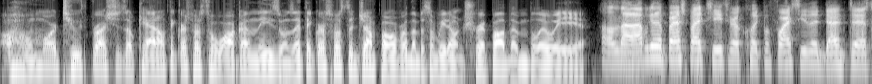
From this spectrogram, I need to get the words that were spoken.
Oh, more toothbrushes. Okay, I don't think we're supposed to walk on these ones. I think we're supposed to jump over them so we don't trip on them, Bluey. Hold on, I'm gonna brush my teeth real quick before I see the dentist.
